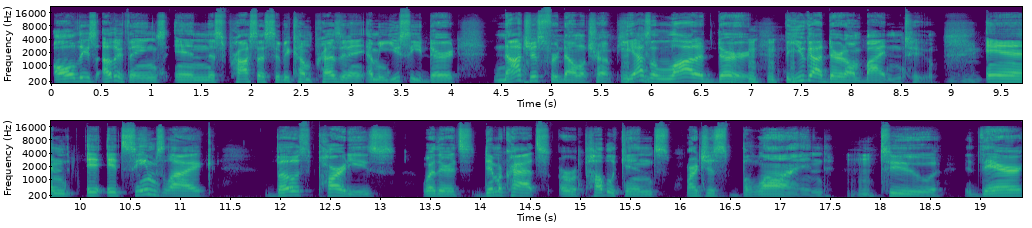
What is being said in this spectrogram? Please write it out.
all these other things in this process to become president. I mean, you see dirt, not just for Donald Trump. He has a lot of dirt, but you got dirt on Biden too. Mhm. And it, it seems like both parties, whether it's Democrats or Republicans, are just blind Mhm. to their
